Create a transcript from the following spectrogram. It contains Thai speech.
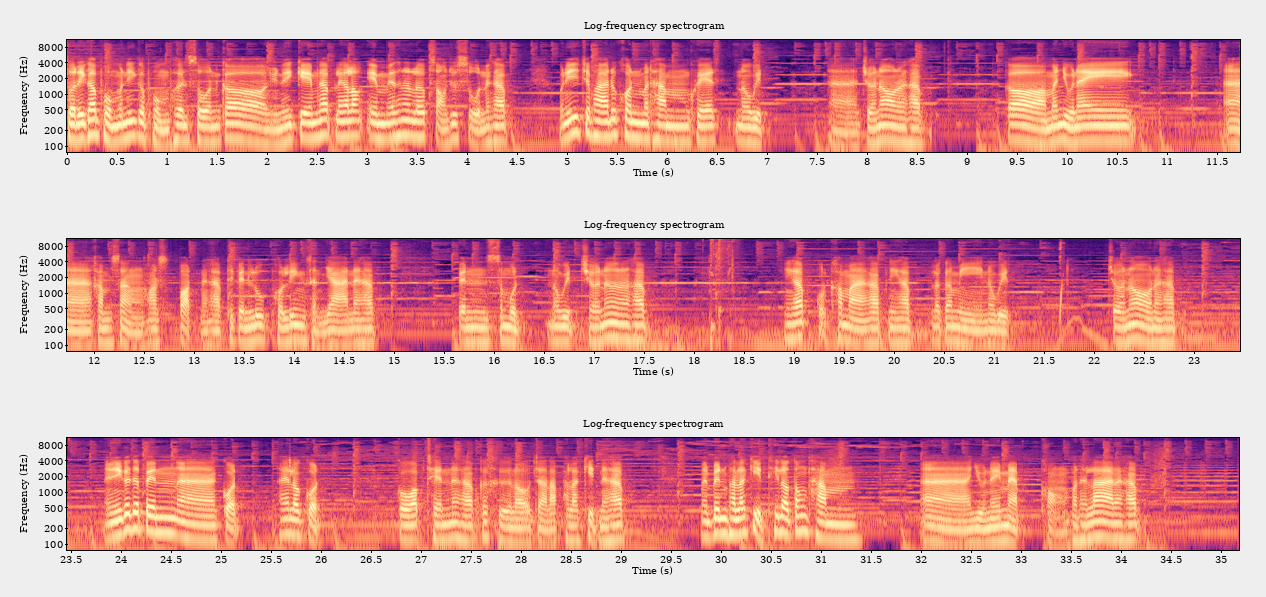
สวัสดีครับผมวันนี้กับผมเพลินโซนก็อยู่ในเกมครับแล้วก็ล็อกเอ็มเอทเลิฟ2.0นะครับ วันนี้จะพาทุกคนมาทำเควสโนวิดอ่า journal นะครับ ก็มันอยู่ในอ่าคำสั่ง hotspot นะครับ ที่เป็นรูป polling สัญญาณนะครับ เป็นสมุด n o v i d journal นะครับ นี่ครับกดเข้ามาครับนี่ครับ แล้วก็มี n o v i d journal นะครับ อันนี้ก็จะเป็นอ่ากดให้เรากด go up 10นะครับ ก็คือเราจะรับภารกิจนะครับ มันเป็นภารกิจที่เราต้องทำออยู่ในแมปของพันเทล่านะครับ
